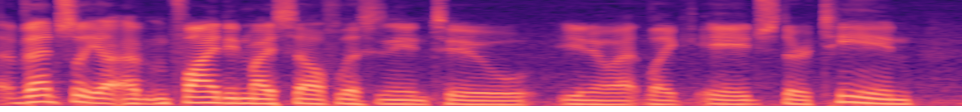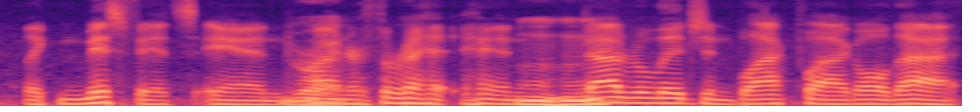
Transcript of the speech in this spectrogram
eventually i'm finding myself listening to you know at like age 13 like misfits and Right. minor threat and Mhm. bad religion black flag all that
